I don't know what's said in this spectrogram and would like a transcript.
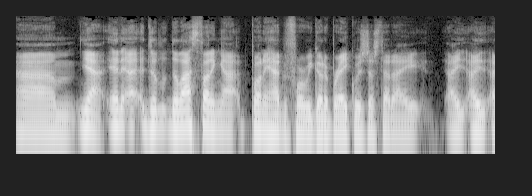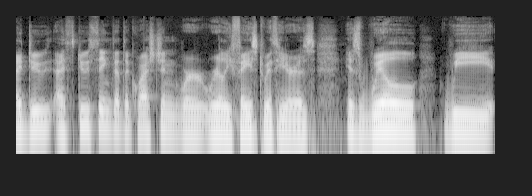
Um, yeah, and uh, the, the last thought I Bonnie had before we go to break was just that I, I, I, I do I do think that the question we're really faced with here is is will we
